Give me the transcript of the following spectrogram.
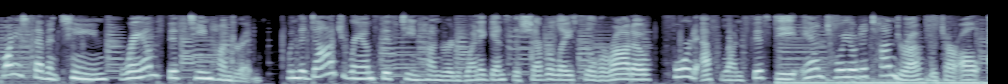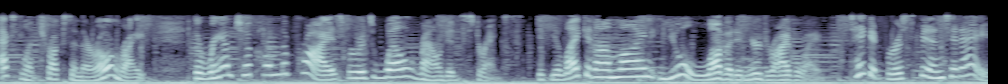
2017 Ram 1500. When the Dodge Ram 1500 went against the Chevrolet Silverado, Ford F-150, and Toyota Tundra, which are all excellent trucks in their own right, the Ram took home the prize for its well-rounded strengths. If you like it online, you'll love it in your driveway. Take it for a spin today.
